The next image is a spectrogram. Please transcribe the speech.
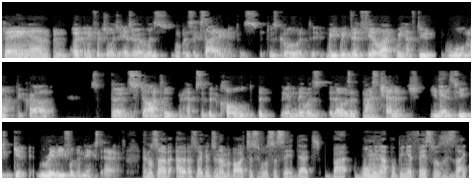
playing um, opening for George Ezra was was exciting. It was it was cool. It, we we did feel like we have to warm up the crowd. So it started perhaps a bit cold, but then there was there was a nice challenge, you know, yes. to to get ready for the next act. And also, I've, I've spoken to a number of artists who also said that by warming up or being at festivals is like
